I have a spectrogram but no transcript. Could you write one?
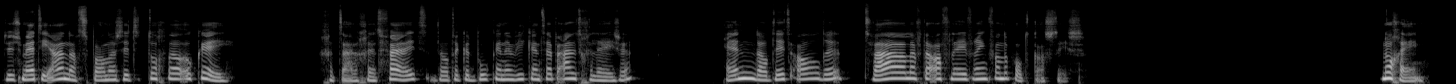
Dus met die aandachtspannen zit het toch wel oké. Getuige het feit dat ik het boek in een weekend heb uitgelezen en dat dit al de twaalfde aflevering van de podcast is. Nog één.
